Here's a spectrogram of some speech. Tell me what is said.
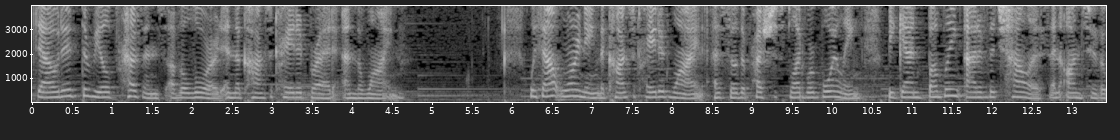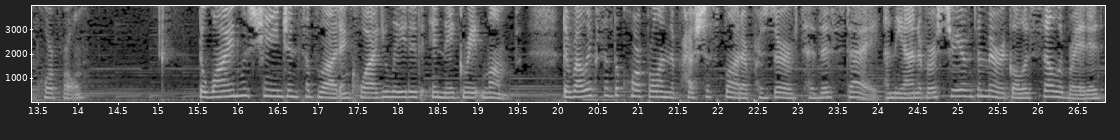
doubted the real presence of the Lord in the consecrated bread and the wine. Without warning, the consecrated wine, as though the precious blood were boiling, began bubbling out of the chalice and onto the corporal. The wine was changed into blood and coagulated in a great lump. The relics of the corporal and the precious blood are preserved to this day, and the anniversary of the miracle is celebrated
